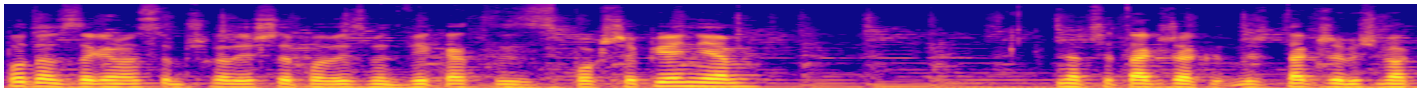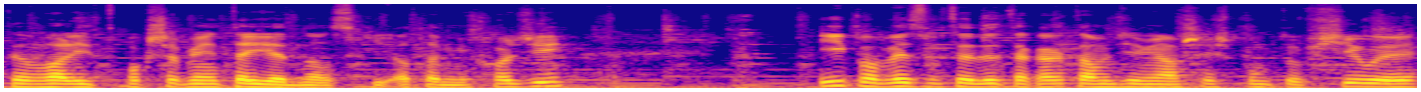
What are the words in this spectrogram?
Potem zagramy sobie na przykład jeszcze powiedzmy dwie karty z pokrzepieniem. Znaczy tak, że, tak żebyśmy aktywowali pokrzepienie tej jednostki, o to mi chodzi. I powiedzmy wtedy ta karta będzie miała 6 punktów siły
